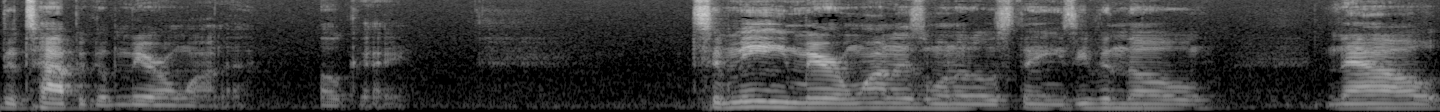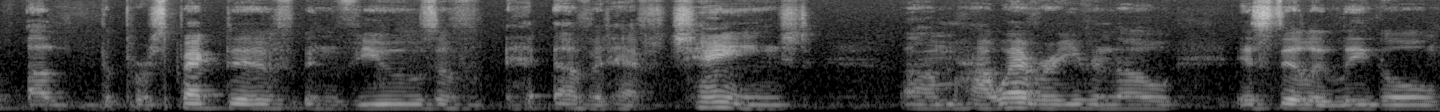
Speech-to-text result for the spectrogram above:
the topic of marijuana. Okay. To me, marijuana is one of those things. Even though now uh, the perspective and views of of it have changed, um, however, even though it's still illegal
